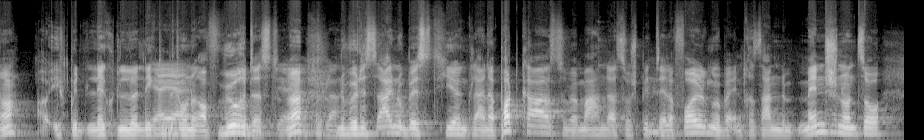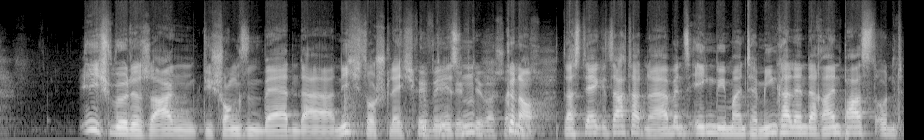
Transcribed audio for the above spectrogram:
ja, ich be- leg, die ja. Betonung auf würdest. Ja, ne? ja, du würdest sagen, du bist hier ein kleiner Podcast und wir machen da so spezielle Folgen über interessante Menschen und so. Ich würde sagen, die Chancen werden da nicht so schlecht 50-50 gewesen. wahrscheinlich. Genau, dass der gesagt hat, naja, wenn es irgendwie in meinen Terminkalender reinpasst und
